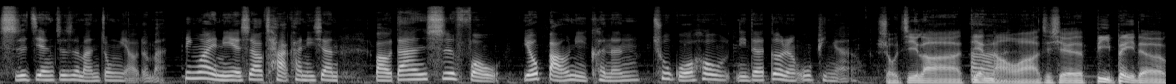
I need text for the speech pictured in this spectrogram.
时间就是蛮重要的嘛。另外，你也是要查看一下保单是否有保你可能出国后你的个人物品啊。手机啦、电脑啊，这些必备的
